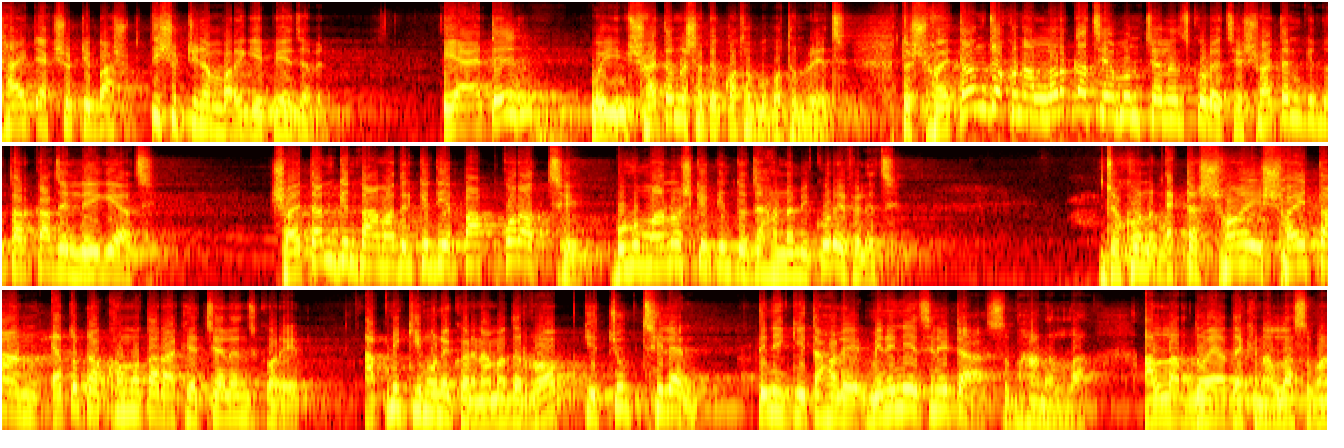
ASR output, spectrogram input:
60 61 62 63 নম্বরে গিয়ে পেয়ে যাবেন। এই আয়াতে ওই শয়তানের সাথে কথোপকথন রয়েছে। তো শয়তান যখন আল্লাহর কাছে এমন চ্যালেঞ্জ করেছে, শয়তান কিন্তু তার কাজে লেগে আছে। শয়তান কিন্তু আমাদেরকে দিয়ে পাপ করাচ্ছে, বহু মানুষকে কিন্তু জাহান্নামি করে ফেলেছে। যখন একটা শয়, শয়তান এতটা ক্ষমতা রাখে চ্যালেঞ্জ করে, আপনি কি মনে করেন, আমাদের রব কি চুপ ছিলেন? তিনি কি তাহলে মেনে নিয়েছেন এটা? সুবহান আল্লাহ আল্লাহর দয়া দেখেন, আল্লাহ সুবাহ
